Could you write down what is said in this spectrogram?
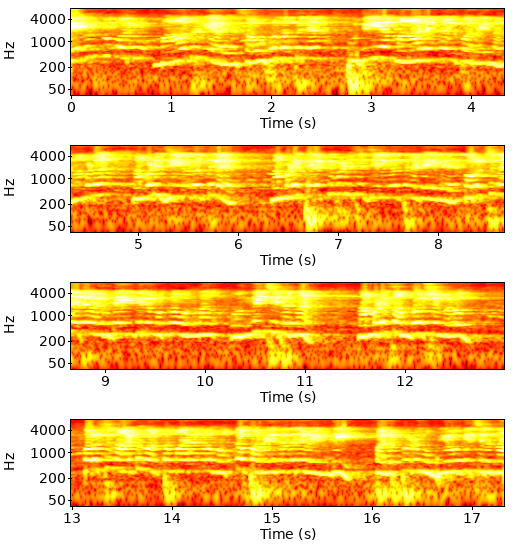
ഏവർക്കും ഒരു മാതൃകയായ സൗഹൃദത്തിന് പുതിയ മാനങ്ങൾ പറയുന്ന നമ്മുടെ നമ്മുടെ ജീവിതത്തിൽ നമ്മുടെ തിരക്ക് പിടിച്ച ജീവിതത്തിനിടയിൽ കുറച്ചു നേരം എവിടെയെങ്കിലും ഒക്കെ ഒന്ന് ഒന്നിച്ചിരുന്ന് നമ്മുടെ സന്തോഷങ്ങളും കുറച്ച് നാട്ടു വർത്തമാനങ്ങളും ഒക്കെ പറയുന്നതിന് വേണ്ടി പലപ്പോഴും ഉപയോഗിച്ചിരുന്ന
